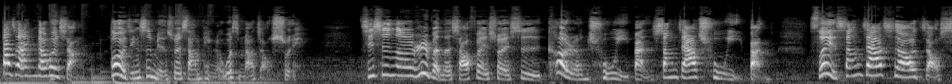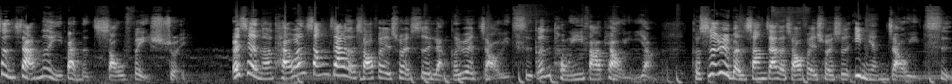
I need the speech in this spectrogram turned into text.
大家应该会想，都已经是免税商品了，为什么要缴税？其实呢，日本的消费税是客人出一半，商家出一半。所以商家是要缴剩下那一半的消费税。而且呢，台湾商家的消费税是两个月缴一次，跟统一发票一样。可是日本商家的消费税是一年缴一次，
